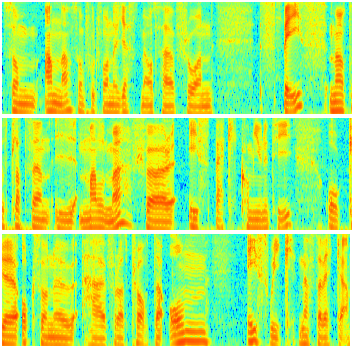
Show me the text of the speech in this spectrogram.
som Anna, som fortfarande är gäst med oss här från Space, mötesplatsen i Malmö för AceBack Community. Och också nu här för att prata om Ace Week nästa vecka.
